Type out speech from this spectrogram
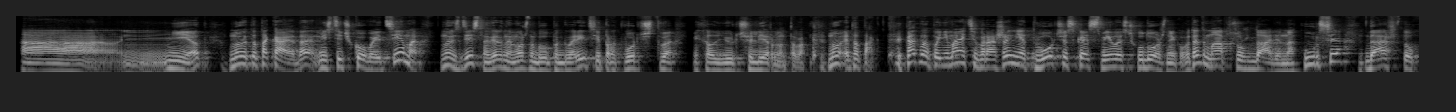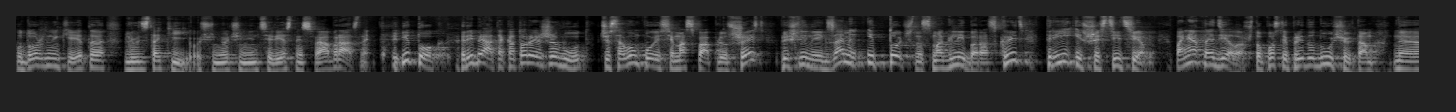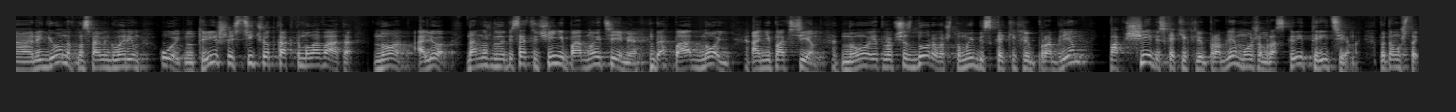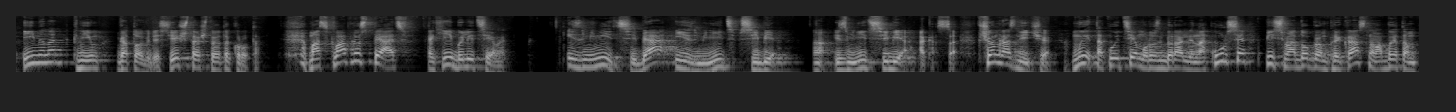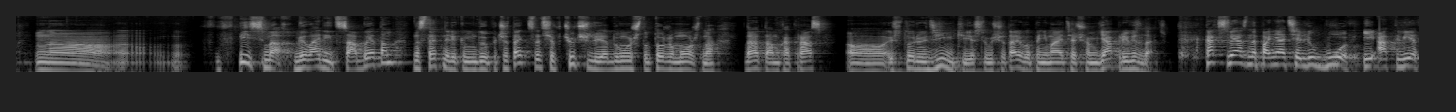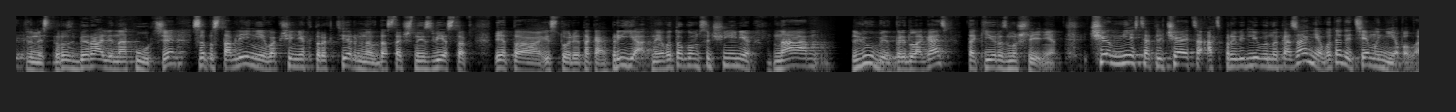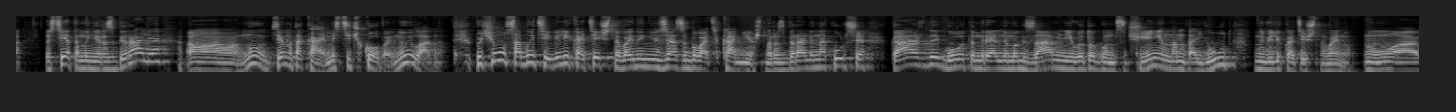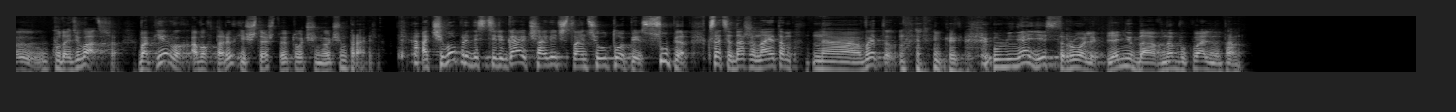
А, нет, но это такая, да, местечковая тема, но здесь, наверное, можно было поговорить и про творчество Михаила Юрьевича Лермонтова. Но это так. Как вы понимаете, выражение «творческая смелость художника», вот это мы обсуждали на курсе, да, что художники это люди такие, очень-очень интересные, своеобразные. Итог. Ребята, которые живут в часовом поясе Москва плюс 6, пришли на экзамен и точно смогли бы раскрыть 3 из 6 тем. Понятное дело, что после предыдущих там э, регионов мы с вами говорим, ой, ну 3 3 6 что-то как-то маловато. Но, алло, нам нужно написать сочинение по одной теме, да, по одной, а не по всем. Но это вообще здорово, что мы без каких-либо проблем, вообще без каких-либо проблем можем раскрыть три темы, потому что именно к ним готовились. Я считаю, что это круто. Москва плюс 5. Какие были темы? Изменить себя и изменить в себе. А, изменить себе, оказывается. В чем различие? Мы такую тему разбирали на курсе, письма о добром, прекрасном, об этом э, в письмах говорится об этом. Настоятельно рекомендую почитать. Кстати, в Чучеле, я думаю, что тоже можно, да, там как раз э, историю Димки, если вы читали, вы понимаете, о чем я, привязать. Как связаны понятия любовь и ответственность, разбирали на курсе. Сопоставление вообще некоторых терминов достаточно известных. Это история такая приятная в итоговом сочинении. На любит предлагать такие размышления. Чем месть отличается от справедливого наказания, вот этой темы не было. То есть это мы не разбирали, а, ну, тема такая, местечковая, ну и ладно. Почему события Великой Отечественной войны нельзя забывать? Конечно, разбирали на курсе. Каждый год и на реальном экзамене и в итоговом сочинении нам дают на Великую Отечественную войну. Ну, а куда деваться? Во-первых, а во-вторых, я считаю, что это очень-очень правильно. От чего предостерегают человечество антиутопии? Супер! Кстати, даже на этом, э, в этом, у меня есть ролик. Я недавно, буквально там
